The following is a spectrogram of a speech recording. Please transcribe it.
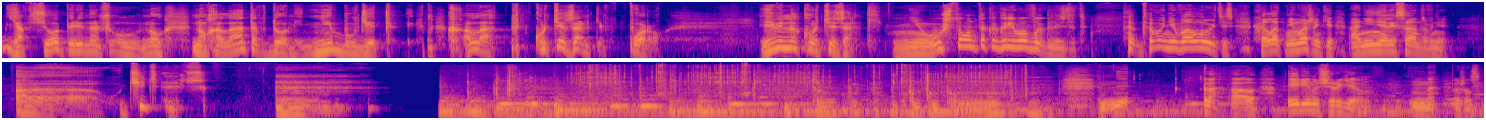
я все переношу, но, но халата в доме не будет. Халат, куртизанки в пору. Именно куртизанки. Неужто он так игриво выглядит? Да вы не волнуйтесь, халат не Машеньки, а Нине Александровне. А учительница? Э, Да, а, Ирину Сергеевну. Да, пожалуйста.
